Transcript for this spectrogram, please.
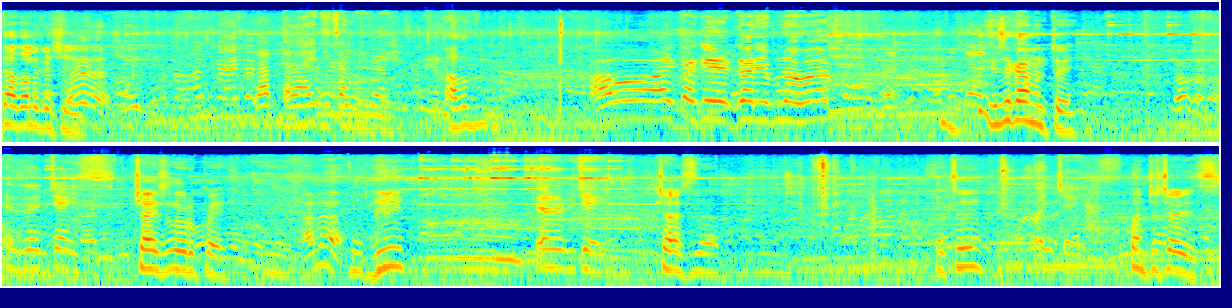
दाताला कसे दाताला आहे? ती चांगली. आता ऐका की गरीब ना काय म्हणतोय? त्याचं चाळीस. चाळीस हजार रुपये. ही? त्याचं चाळीस. चाळीस हजार. ह्याचे पंचाळीस पंचेचाळीस.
